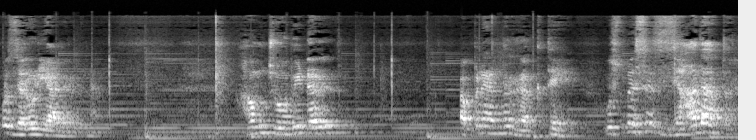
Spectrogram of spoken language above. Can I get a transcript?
वो ज़रूर याद रखना। हम जो भी डर अपने अंदर रखते हैं, उसमें से ज़्यादातर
